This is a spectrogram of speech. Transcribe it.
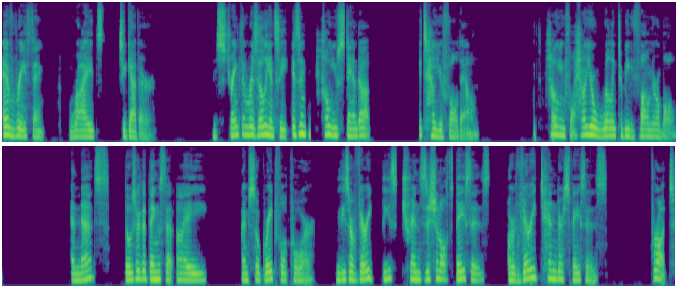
Everything rides together. And strength and resiliency isn't how you stand up. It's how you fall down. It's how you fall, how you're willing to be vulnerable. And that's, those are the things that I, I'm so grateful for. These are very, these transitional spaces are very tender spaces, fraught,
